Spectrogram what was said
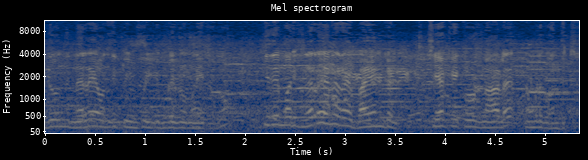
இது வந்து நிறைய வந்து இப்போ இம்ப்ளிமெண்ட் பண்ணிட்டு இருக்கோம். இதே மாதிரி நிறைய நிறைய பயன்கள் செயற்கைக்கோள்னால நம்மளுக்கு வந்துட்டு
